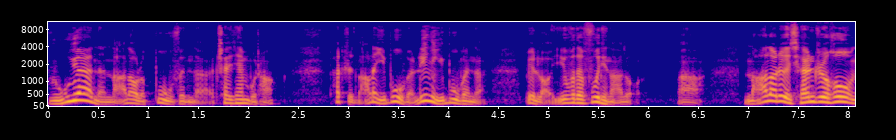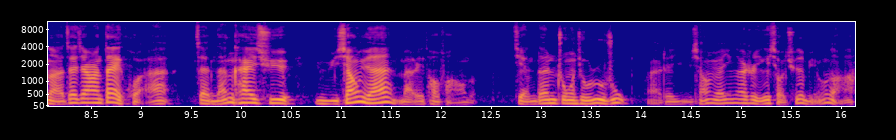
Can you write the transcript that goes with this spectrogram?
如愿的拿到了部分的拆迁补偿。他只拿了一部分，另一部分呢被老姨夫他父亲拿走了。啊，拿到这个钱之后呢，再加上贷款，在南开区宇祥园买了一套房子。简单装修入住，哎，这宇祥园应该是一个小区的名字啊，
